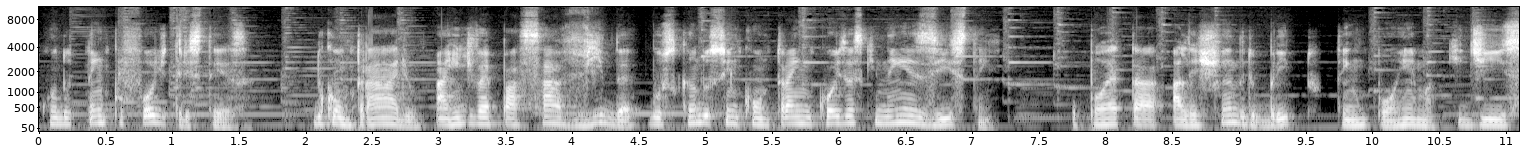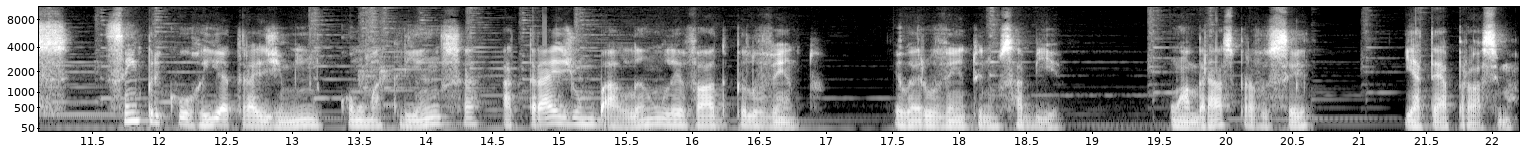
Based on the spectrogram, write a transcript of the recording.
quando o tempo for de tristeza. Do contrário, a gente vai passar a vida buscando se encontrar em coisas que nem existem. O poeta Alexandre Brito tem um poema que diz: Sempre corri atrás de mim como uma criança atrás de um balão levado pelo vento. Eu era o vento e não sabia. Um abraço para você e até a próxima.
